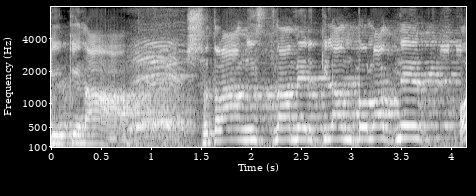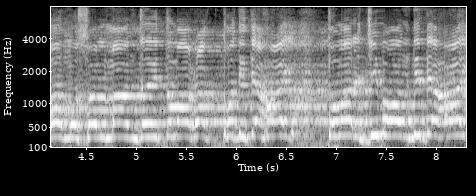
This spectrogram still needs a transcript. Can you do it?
ঠিক কিনা? সুতরাং ইসলামের ক্লান্ত লগ্নে, ও মুসলমান, যদি তোমার রক্ত দিতে হয়, তোমার জীবন দিতে হয়,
